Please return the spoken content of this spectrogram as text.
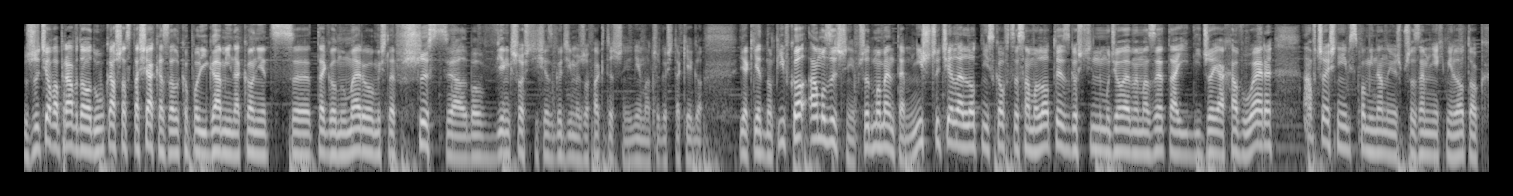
Życiowa prawda od Łukasza Stasiaka z alkopoligami na koniec e, tego numeru. Myślę wszyscy albo w większości się zgodzimy, że faktycznie nie ma czegoś takiego jak jedno piwko, a muzycznie przed momentem niszczyciele, lotniskowce, samoloty z gościnnym udziałem MAZ i DJ-a HWR, a wcześniej wspominany już przeze mnie Chmielotok,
